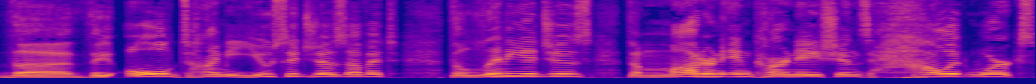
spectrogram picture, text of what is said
the the old-timey usages of it, the lineages, the modern incarnations, how it works,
